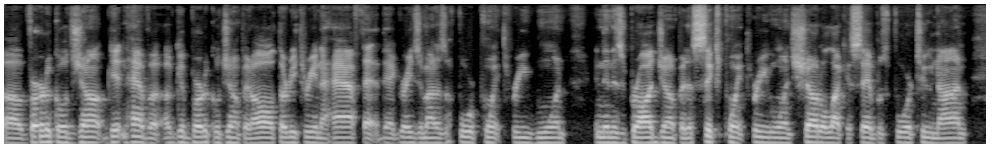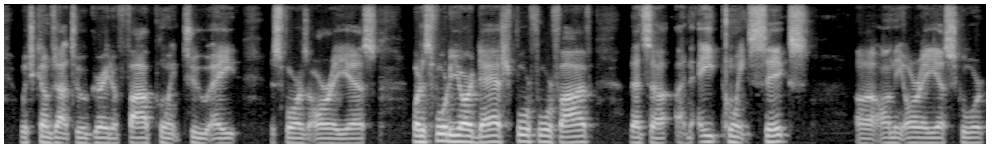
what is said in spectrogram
Uh, vertical jump didn't have a, a, good vertical jump at all 33 and a half that that grades him out as a 4.31 and then his broad jump at a 6.31 shuttle like i said was 429 which comes out to a grade of 5.28 as far as ras but his 40 yard dash 445 that's a, an 8.6 uh, on the ras score.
